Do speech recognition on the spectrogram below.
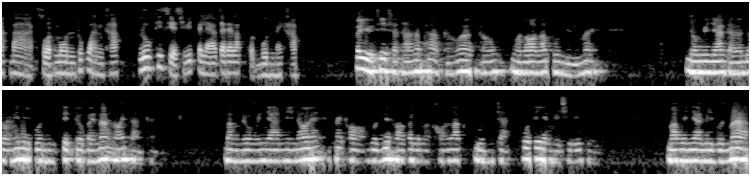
ตักบาตรสวดมนต์ทุกวันครับ ลูกที่เสียชีวิตไปแล้วจะได้รับผลบุญไหมครับ ก็อยู่ที่สถานภาพเขาว่าเขามารอรับบุญอยู่หรือไม่ดวงวิญญาณแต่ละดวงนี้มีบุญติดตัวไปมากน้อยต่างกัน บางดวงวิญญาณมีน้อย ไม่พอบุญไม่พอก็จะมาขอรับบุญจากผู้ที่ยังมีชีวิตอยู่บางวิญญาณมีบุญมาก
